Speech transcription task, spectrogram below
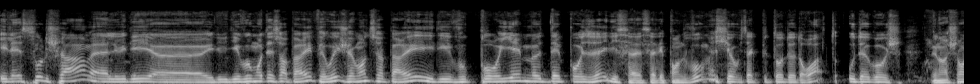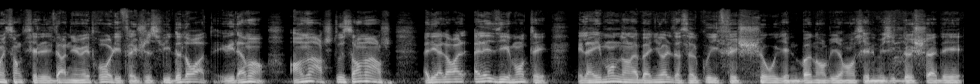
il est sous le charme. Elle lui dit, euh, il lui dit, vous montez sur Paris? Il fait oui, je monte sur Paris. Il dit, vous pourriez me déposer? Il dit, ça, ça dépend de vous, monsieur. Vous êtes plutôt de droite ou de gauche? Mélenchon, il sent que c'est le dernier métro. Il fait, je suis de droite, évidemment. En marche, tous en marche. Elle dit, alors allez-y, montez. Et là, il monte dans la bagnole. D'un seul coup, il fait chaud. Il y a une bonne ambiance. Il y a une musique de Chadet.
